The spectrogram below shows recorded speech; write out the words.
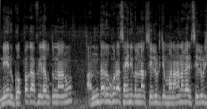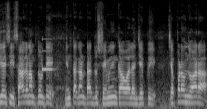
నేను గొప్పగా ఫీల్ అవుతున్నాను. అందరూ కూడా సైనికులు నాకు సెల్యూట్ చే- మా నాన్నగారికి సెల్యూట్ చేసి సాగనంపుతుంటే ఇంతకంటే అదృష్టం ఏమేం కావాలని చెప్పి చెప్పడం ద్వారా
